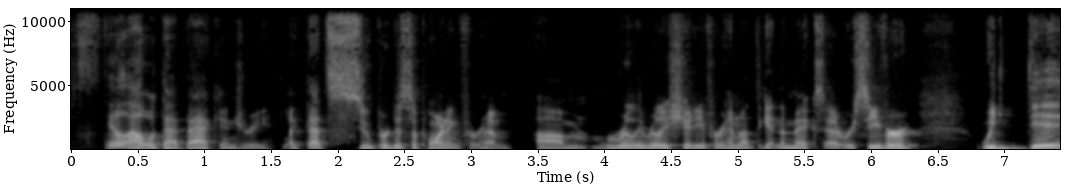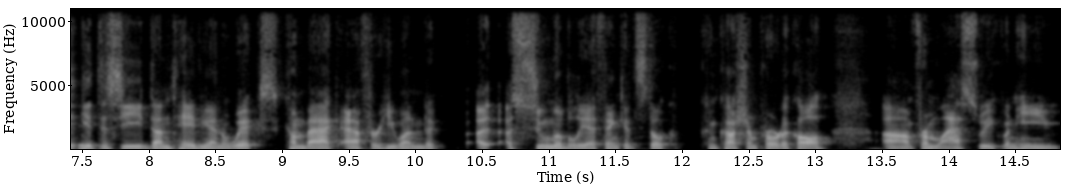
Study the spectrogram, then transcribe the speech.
still out with that back injury. Like that's super disappointing for him. Um, really, really shitty for him not to get in the mix at receiver. We did get to see Dontayvion Wicks come back after he went to, uh, assumably, I think it's still concussion protocol um, from last week when he,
